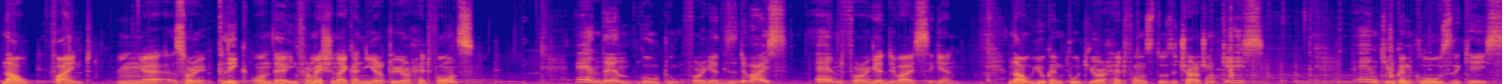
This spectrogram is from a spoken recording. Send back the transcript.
Now find, mm, uh, sorry, click on the information icon near to your headphones and then go to forget this device and forget device again. Now you can put your headphones to the charging case and you can close the case.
